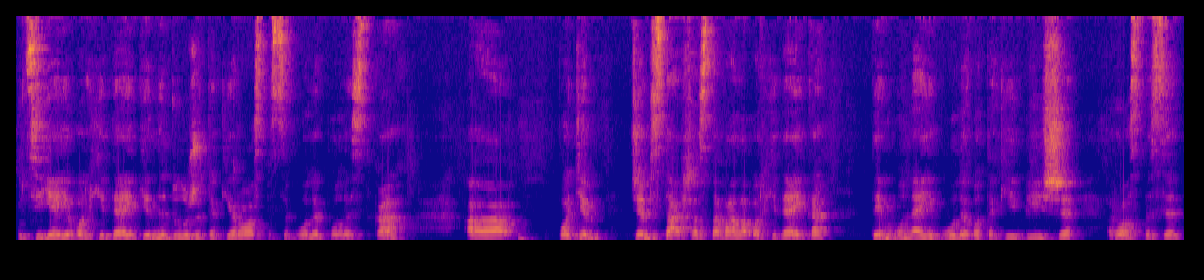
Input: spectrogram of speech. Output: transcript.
у цієї орхідейки не дуже такі розписи були по листках. А потім, чим старша ставала орхідейка, тим у неї були отакі більше розписи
